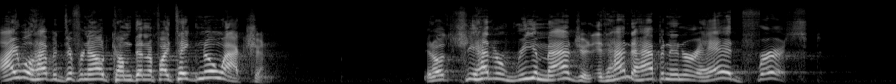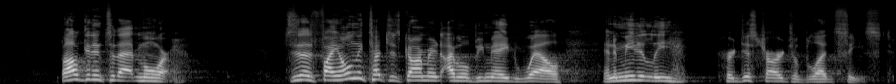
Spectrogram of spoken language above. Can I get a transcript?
I will have a different outcome than if I take no action. You know, she had to reimagine. It had to happen in her head first. But I'll get into that more. She says, If I only touch his garment, I will be made well. And immediately her discharge of blood ceased.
